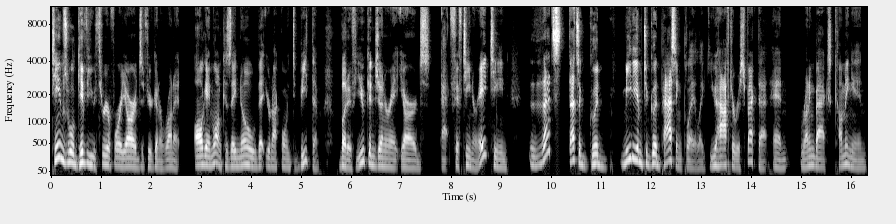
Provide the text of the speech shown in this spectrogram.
teams will give you three or four yards if you're going to run it all game long because they know that you're not going to beat them. But if you can generate yards at 15 or 18, that's that's a good medium to good passing play. Like you have to respect that. And running backs coming in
